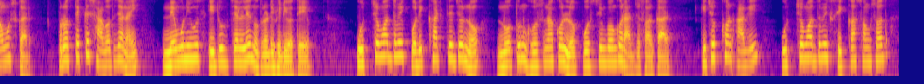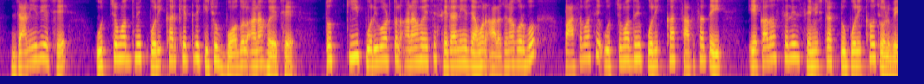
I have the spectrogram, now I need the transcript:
নমস্কার। প্রত্যেককে স্বাগত জানাই নেমু নিউজ ইউটিউব চ্যানেলে নতুন একটি ভিডিওতে। উচ্চ মাধ্যমিক পরীক্ষার্থীদের জন্য নতুন ঘোষণা করল পশ্চিমবঙ্গ রাজ্য সরকার। কিছুক্ষণ আগেই উচ্চ মাধ্যমিক শিক্ষা সংসদ জানিয়ে দিয়েছে, উচ্চ মাধ্যমিক পরীক্ষার ক্ষেত্রে কিছু বদল আনা হয়েছে। তো কি পরিবর্তন আনা হয়েছে সেটা নিয়ে যেমন আলোচনা করব, পাশাপাশি উচ্চ মাধ্যমিক পরীক্ষার সাথে সাথেই একাদশ শ্রেণির সেমিস্টার টু পরীক্ষাও চলবে।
